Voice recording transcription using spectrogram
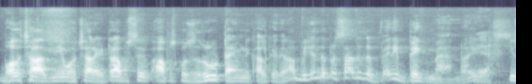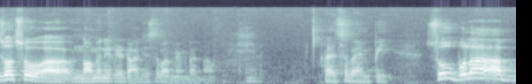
बहुत अच्छा आदमी है बहुत अच्छा राइटर आप उससे आप उसको ज़रूर टाइम निकाल के देना। Vijendra Prasad is a very big man right is also nominated Rajya Sabha member now Rajya Sabha M P so बोला अब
